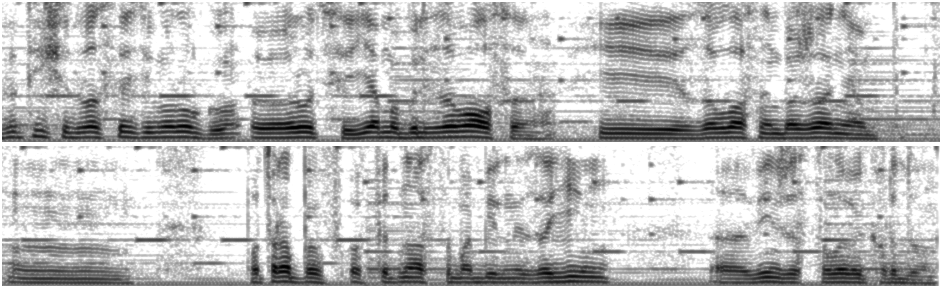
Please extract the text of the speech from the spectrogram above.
2023 року, е, році я мобілізувався і за власним бажанням потрапив в 15-й мобільний загін, е, він же сталевий кордон.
